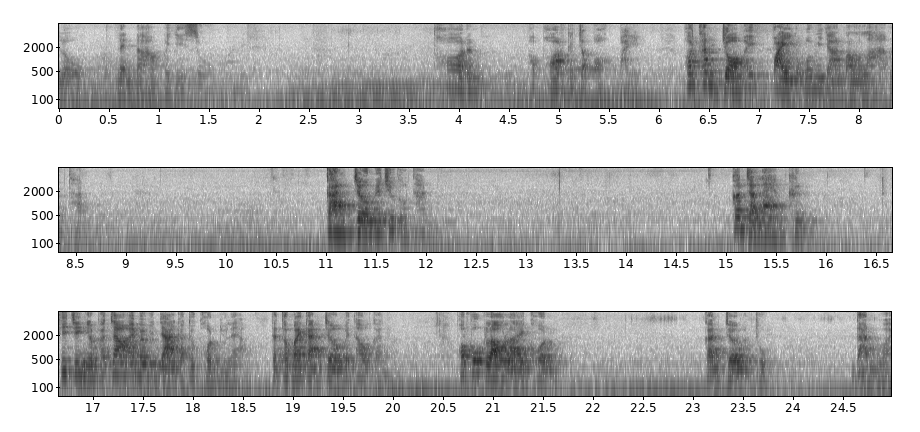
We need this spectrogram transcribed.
โรคในนามพระเยซู ท่อนั้นพระพรก็จะออกไป เพราะท่านยอมให้ไฟของพระวิญญาณมาล้างท่าน การเจิมในชีวิตของท่าน ก็จะแรงขึ้น ที่จริงพระเจ้าให้พระวิญญาณกับทุกคนอยู่แล้ว แต่ทำไมการเจิมไม่เท่ากัน เพราะพวกเราหลายคนการเจิมมันถูกดันไว้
